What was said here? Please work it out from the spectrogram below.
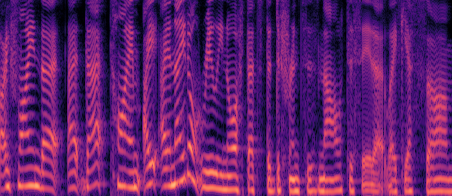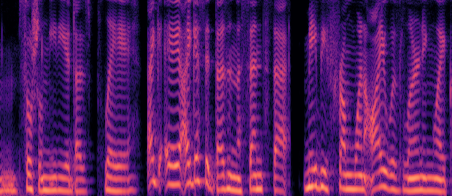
I find that at that time, I and I don't really know if that's the differences now to say that like yes, um, social media does play. I, I guess it does in the sense that maybe from when I was learning, like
